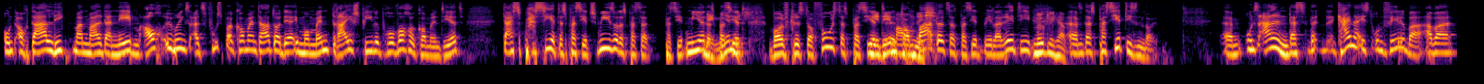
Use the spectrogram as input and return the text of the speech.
Und auch da liegt man mal daneben. Auch übrigens als Fußballkommentator, der im Moment drei Spiele pro Woche kommentiert. Das passiert. Das passiert Schmieso, das passiert, passiert mir, das Nee, mir passiert nicht. Wolf Christoph Fuß, das passiert Nee, dem äh, Tom. Bartels, das passiert Bela Reti. Möglicherweise. Ähm, das passiert diesen Leuten. Ähm, uns allen. Das, da- keiner ist unfehlbar, aber,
